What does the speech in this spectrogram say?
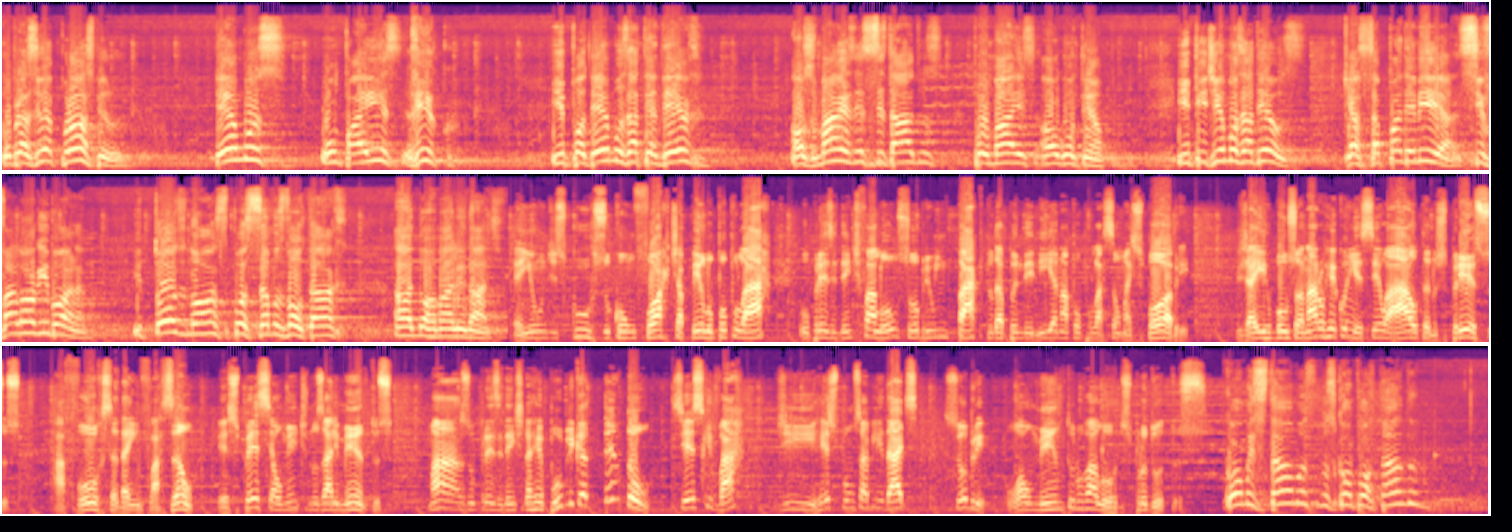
o Brasil é próspero, temos um país rico e podemos atender aos mais necessitados por mais algum tempo. E pedimos a Deus que essa pandemia se vá logo embora e todos nós possamos voltar à normalidade. Em um discurso com um forte apelo popular, o presidente falou sobre o impacto da pandemia na população mais pobre. Jair Bolsonaro reconheceu a alta nos preços, a força da inflação, especialmente nos alimentos. Mas o presidente da República tentou se esquivar de responsabilidades sobre o aumento no valor dos produtos. Como estamos nos comportando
